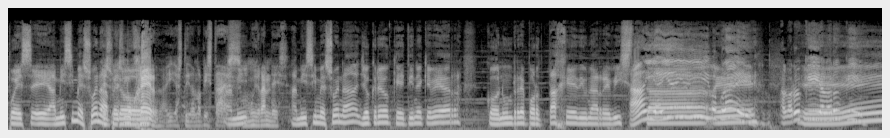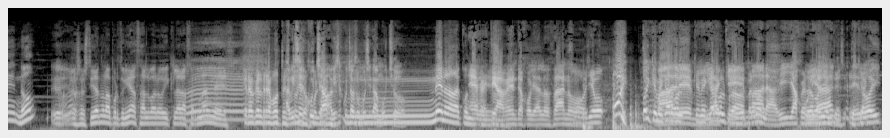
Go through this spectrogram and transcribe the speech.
pues eh, a mí sí me suena, es, es pero mujer, ahí ya estoy dando pistas a mí- muy grandes. a mí sí me suena. Yo creo que tiene que ver con un reportaje de una revista. Ay, ay, ay, ay, va por ahí. eh, Alvaruki, eh, Alvaruki. No, eh, os estoy dando la oportunidad, Álvaro y Clara Fernández. Creo que el rebote es ¿Habéis tuyo, escuchado, Julián. habéis escuchado su música mucho? Mm, Nena nada con Efectivamente, Julián Lozano. Oh, llevo... ¡Uy! ¡Uy! Que me cargo el, Madre que me cargo el programa. Perdón. maravilla, Perdón, Julián. oyentes, es te que doy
